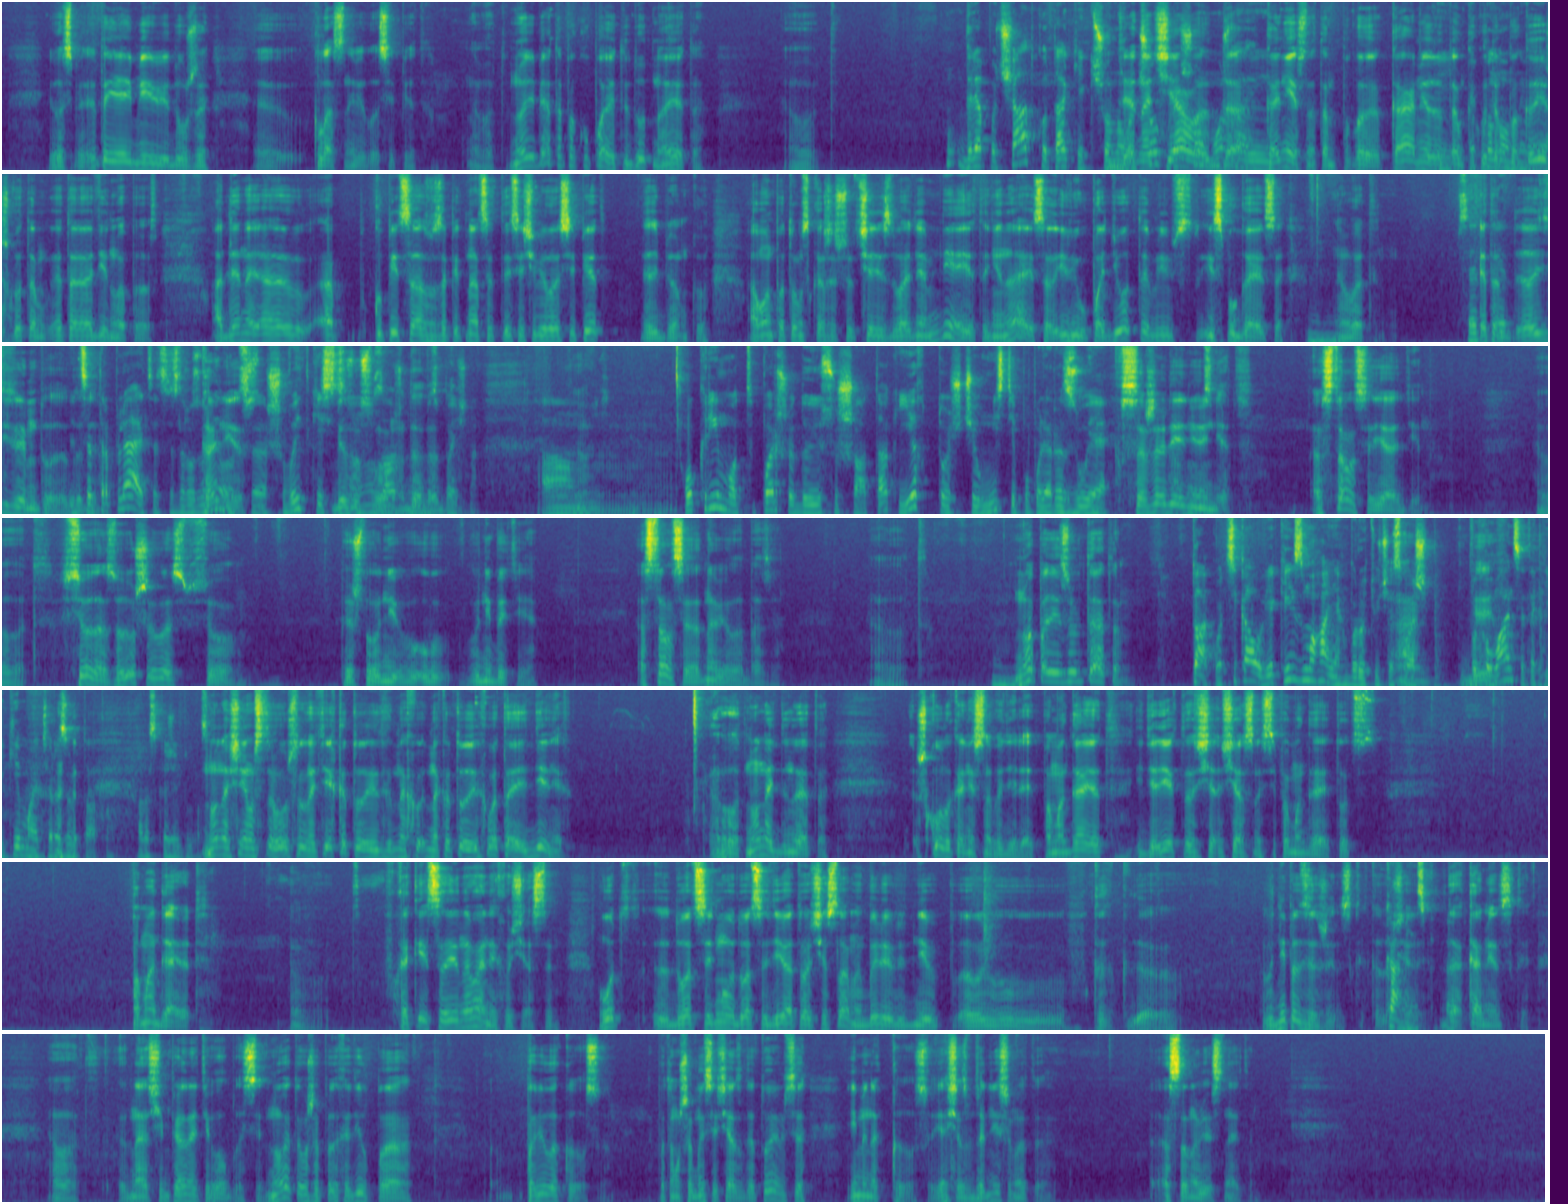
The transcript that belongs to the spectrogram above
Велосипед. Это я имею в виду уже э, классный велосипед. Вот. Но ребята покупают, идут на это. Вот. Ну, для початку, так, якщо Для новачок начала, прийшов, можна да, і конечно, там э, камеру, И там какую-то покрышку, там это один вопрос. А для э, а купить сразу за 15 тысяч велосипед ребенку, а он потом скажет, что через два дня мне это не нравится, или упадет там и с- испугается. Вот. все-таки Это родителям дорого. І це да. трапляється, це зрозуміло. Конечно. Це швидкість Безусловно, ну, завжди да, да, да. небезпечна. А, м, окрім от першої до США, так, є хто ще в місті популяризує К сожалению, А, нет. Остался я один. Вот. Все разрушилось, все пришло в, не, в, в небытие. Осталась одна велобаза. Вот. Ну а по результатам, Так, от цікаво, в яких змаганнях беруть участь А, ваші де- вихованці, так які мають результати? Розкажіть, будь ласка. ну начнем с того, что на тех, которые, на, хо- на которые хватает денег. Вот. Ну, на, на это. Школа, конечно, выделяет, помогает, и директор, ща- в частности, помогает. Тот с- помогают. В каких соревнованиях участвуем? Вот э, 27-29 числа мы были в, Дне- в, как, э, в Днепродзержинске. Каменске, Да, так. Каменске. Вот. На чемпионате в области. Но это уже проходил по, по велокроссу. Потому что мы сейчас готовимся именно к кроссу. Я сейчас в дальнейшем это остановлюсь на этом.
